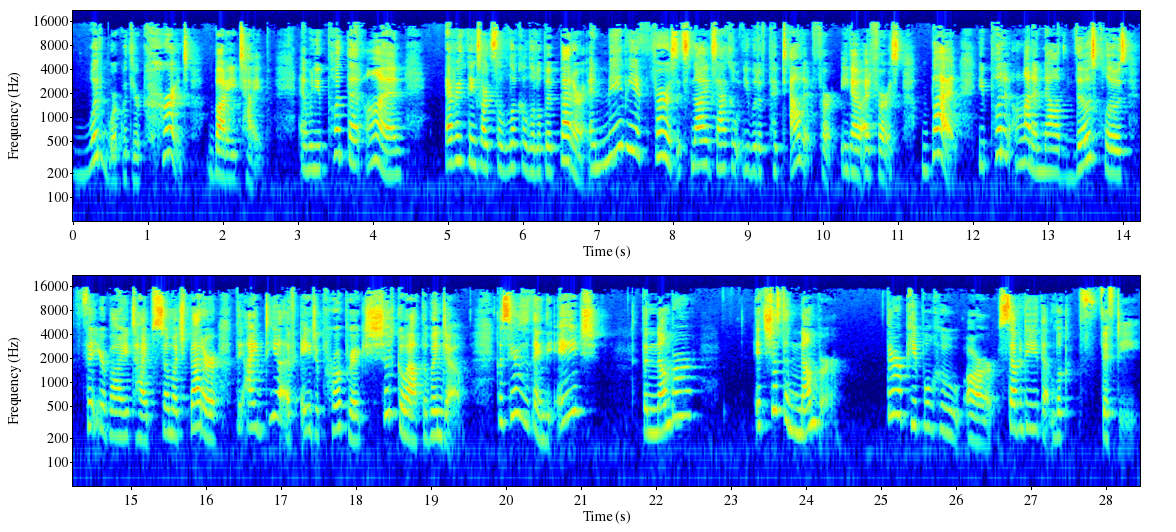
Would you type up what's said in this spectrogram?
would work with your current body type? And when you put that on, everything starts to look a little bit better. And maybe at first it's not exactly what you would have picked out at first, you know, at first. But you put it on and now those clothes fit your body type so much better. The idea of age appropriate should go out the window. Because here's the thing, the age, the number, it's just a number. there are people who are 70 that look 50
